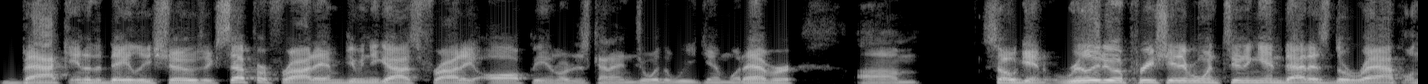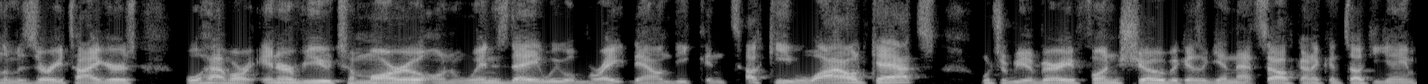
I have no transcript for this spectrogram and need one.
back into the daily shows, except for Friday. I'm giving you guys Friday off, being able to just kind of enjoy the weekend, whatever. Um, so again, really do appreciate everyone tuning in. That is the wrap on the Missouri Tigers. We'll have our interview tomorrow on Wednesday. We will break down the Kentucky Wildcats, which will be a very fun show because again, that South Carolina Kentucky game,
